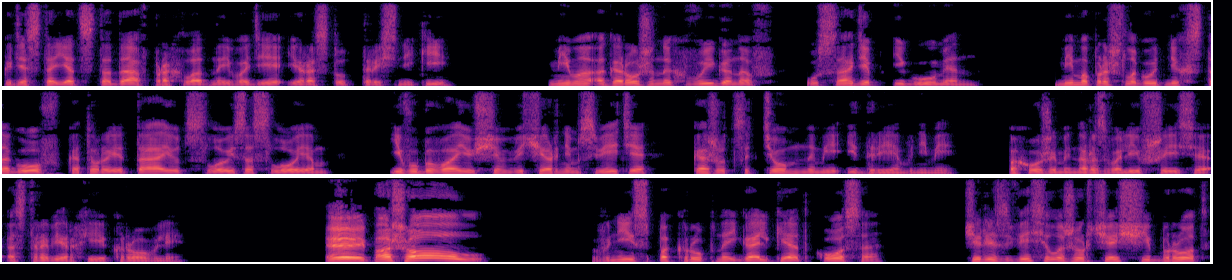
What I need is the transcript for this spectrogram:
где стоят стада в прохладной воде и растут тростники, мимо огороженных выгонов, усадеб игумен, мимо прошлогодних стогов, которые тают слой за слоем и в убывающем вечернем свете кажутся темными и древними, похожими на развалившиеся островерхие кровли. «Эй, пошел!» Вниз по крупной гальке откоса, через весело журчащий брод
